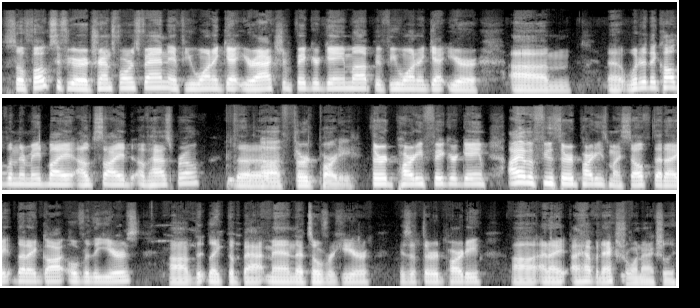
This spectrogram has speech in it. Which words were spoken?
So, folks, if you're a Transformers fan, if you want to get your action figure game up, if you want to get your um, uh, what are they called when they're made by outside of Hasbro? The uh third party third party figure game. I have a few third parties myself that I that I got over the years. Uh, th- like the Batman that's over here is a third party. Uh, and I, I have an extra one actually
